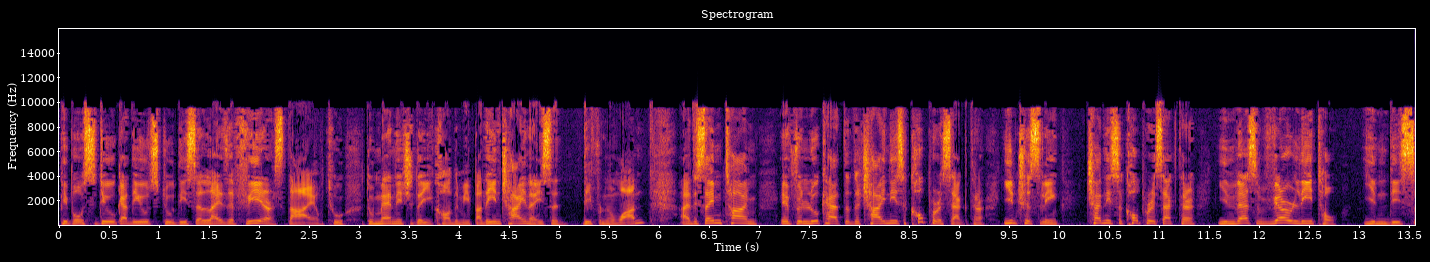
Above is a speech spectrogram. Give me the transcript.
people still get used to this uh, laissez-faire style to, to manage the economy. But in China, it's a different one. At the same time, if you look at the Chinese corporate sector, interestingly, Chinese corporate sector invests very little in this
